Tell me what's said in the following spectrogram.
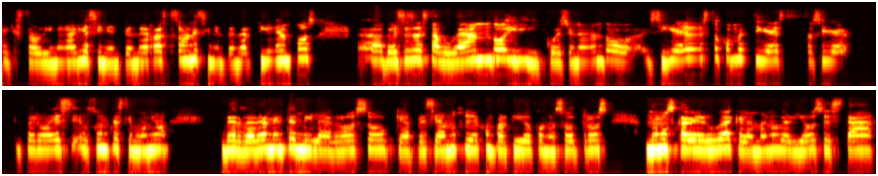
extraordinaria, sin entender razones, sin entender tiempos, a veces está dudando y, cuestionando, ¿sigue esto? ¿Cómo sigue esto? ¿Sigue? Pero es, es un testimonio verdaderamente milagroso que apreciamos que haya compartido con nosotros. No nos cabe duda que la mano de Dios está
